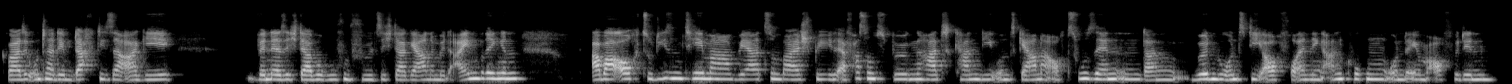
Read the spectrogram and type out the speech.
quasi unter dem Dach dieser AG, wenn er sich da berufen fühlt, sich da gerne mit einbringen. Aber auch zu diesem Thema, wer zum Beispiel Erfassungsbögen hat, kann die uns gerne auch zusenden. Dann würden wir uns die auch vor allen Dingen angucken und eben auch für den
